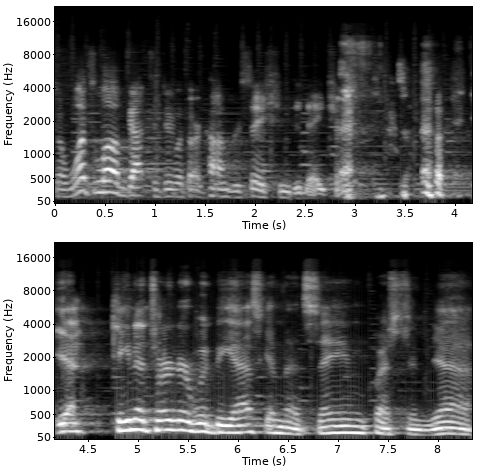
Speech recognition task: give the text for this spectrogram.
So, what's love got to do with our conversation today, Trent? yeah, Tina Turner would be asking that same question. Yeah.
